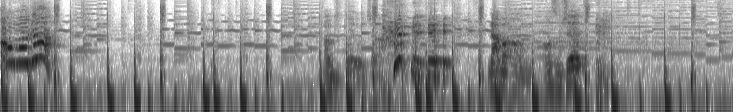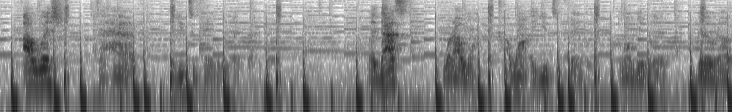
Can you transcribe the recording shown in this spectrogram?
Oh my god. I'm just playing with y'all. nah, but um, on some shit. I wish to have a YouTube family like that, yo. Like that's what I want. I want a YouTube family. I want to be able to build up.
